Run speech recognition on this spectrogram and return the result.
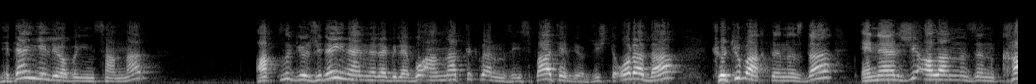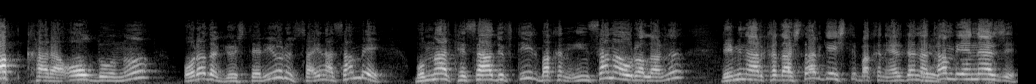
Neden geliyor bu insanlar? aklı gözüne inenlere bile bu anlattıklarımızı ispat ediyoruz. İşte orada kötü baktığınızda enerji alanınızın kapkara olduğunu orada gösteriyoruz Sayın Hasan Bey. Bunlar tesadüf değil. Bakın insan auralarını demin arkadaşlar geçti. Bakın elden atan bir enerji.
